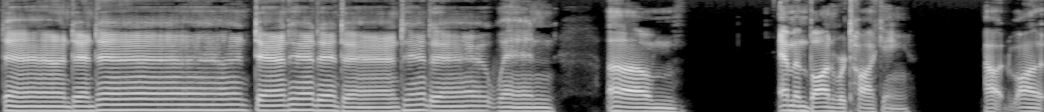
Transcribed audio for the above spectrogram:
dun dun dun dun dun dun dun dun, dun when um M and Bond were talking out on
